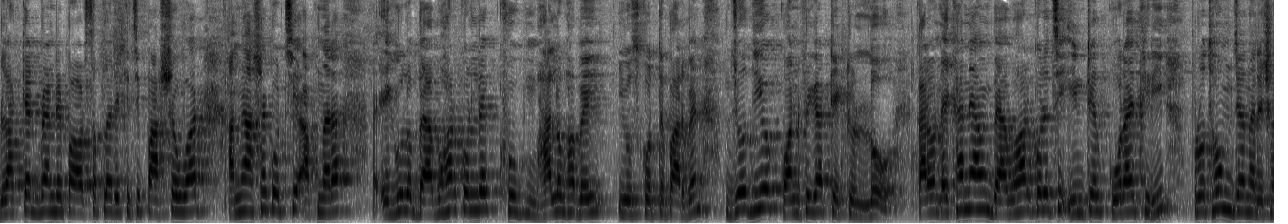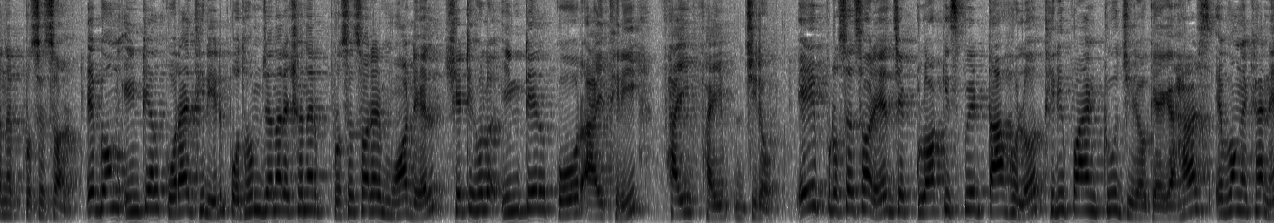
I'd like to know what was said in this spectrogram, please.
ব্ল্যাক ক্যাট ব্র্যান্ডের পাওয়ার সাপ্লাই রেখেছি পাঁচশো ওয়াট আমি আশা করছি আপনারা এগুলো ব্যবহার করলে খুব ভালোভাবেই ইউজ করতে পারবেন। যদিও কনফিগারটি একটু লো কারণ এখানে আমি ব্যবহার করেছি ইন্টেল কোরাই থ্রি প্রথম জেনারেশনের প্রসেসর এবং ইন্টেল কোরাই থ্রির প্রথম জেনারেশনের প্রসেসরের মডেল সেটি হলো Intel core i three five five zero এই প্রসেসরে যে ক্লক স্পিড তা হলো three point two zero gigahertz এবং এখানে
